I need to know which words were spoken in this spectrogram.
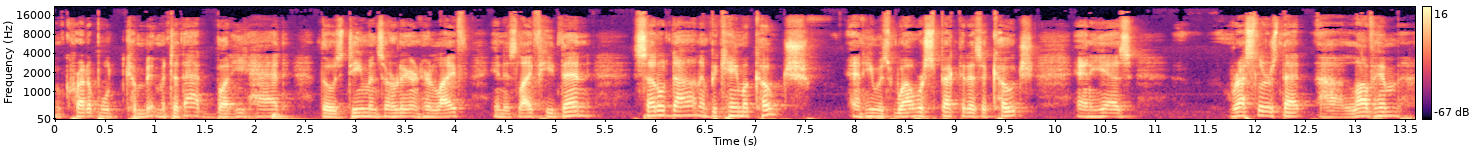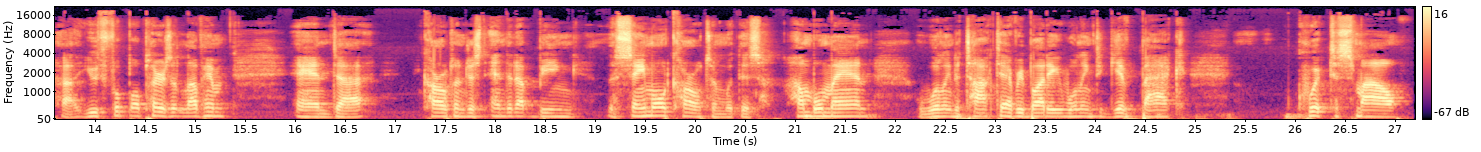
incredible commitment to that, but he had those demons earlier in her life, in his life. He then settled down and became a coach and he was well respected as a coach, and he has wrestlers that uh, love him, uh, youth football players that love him, and uh, Carlton just ended up being the same old Carlton with this humble man, willing to talk to everybody, willing to give back, quick to smile,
